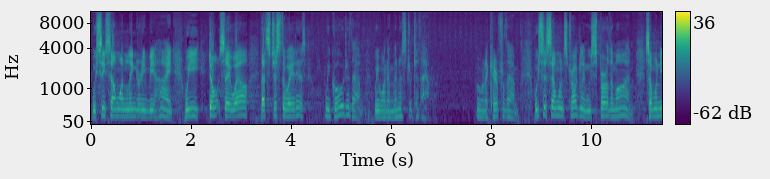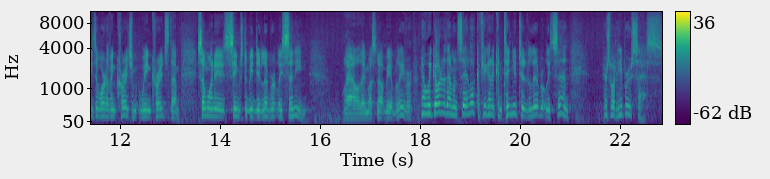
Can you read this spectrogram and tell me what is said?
We see someone lingering behind. We don't say, well, that's just the way it is. We go to them. We want to minister to them. We want to care for them. We see someone struggling, we spur them on. Someone needs a word of encouragement, we encourage them. Someone is, seems to be deliberately sinning. Well, they must not be a believer. No, we go to them and say, look, if you're going to continue to deliberately sin, Here's what Hebrews says.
